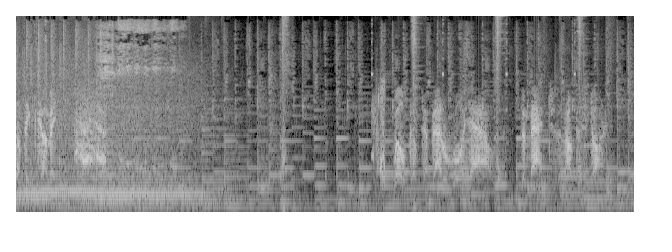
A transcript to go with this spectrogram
Something's coming. Welcome to Battle Royale. The match is about to start.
